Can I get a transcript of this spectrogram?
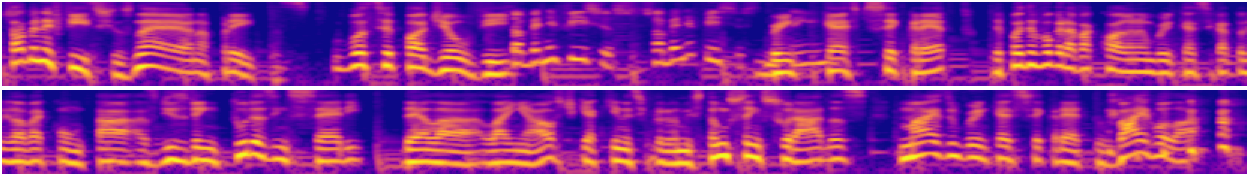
Só benefícios, né, Ana Freitas? Você pode ouvir. Só benefícios, só benefícios. Braincast Tem... secreto. Depois eu vou gravar com a Ana um Braincast secreto onde ela vai contar as desventuras em série dela lá em Austin, que aqui nesse programa estão censuradas, mas no Braincast secreto vai rolar.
